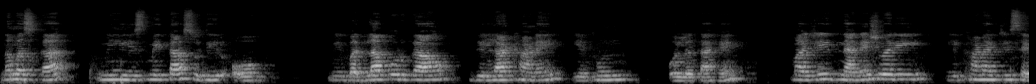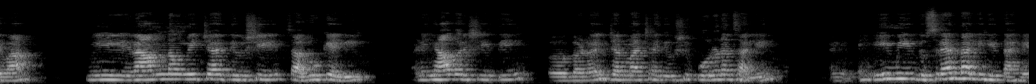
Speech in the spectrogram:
नमस्कार मी स्मिता सुधीर ओक. मी बदलापूर गाव जिल्हा ठाणे येथून बोलत आहे. माझी ज्ञानेश्वरी लिखाणाची सेवा मी रामनवमीच्या दिवशी चालू केली आणि ह्या वर्षी ती गणेश जन्माच्या दिवशी पूर्ण झाली. आणि ही मी दुसऱ्यांदा लिहित आहे.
